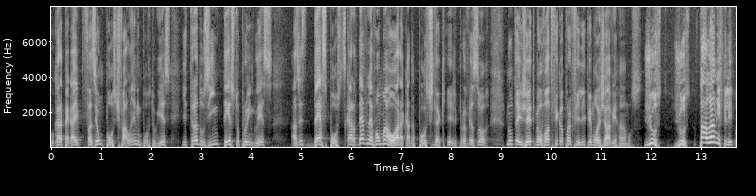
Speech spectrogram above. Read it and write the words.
o cara pegar e fazer um post falando em português e traduzir em texto para o inglês. Às vezes 10 posts. Cara, deve levar uma hora cada post daquele, professor. Não tem jeito, meu voto fica para Felipe Mojave Ramos. Justo, justo. Falando em Felipe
